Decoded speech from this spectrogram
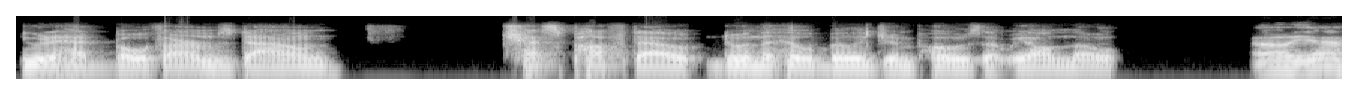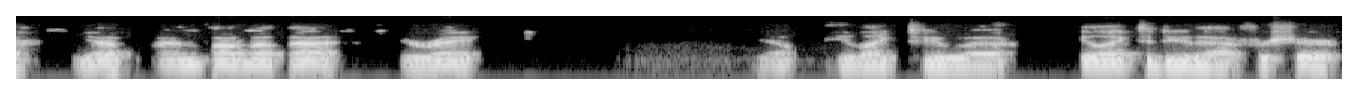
he would have had both arms down, chest puffed out, doing the Hillbilly Jim pose that we all know. Oh yeah, yep. I hadn't thought about that. You're right. Yep, he liked to uh, he liked to do that for sure.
